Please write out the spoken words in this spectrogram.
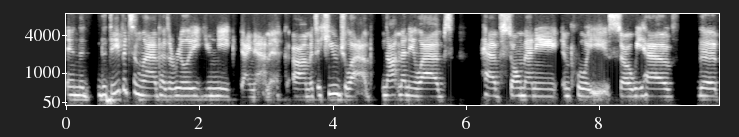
and the, the Davidson lab has a really unique dynamic. Um, it's a huge lab. Not many labs have so many employees. So we have the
